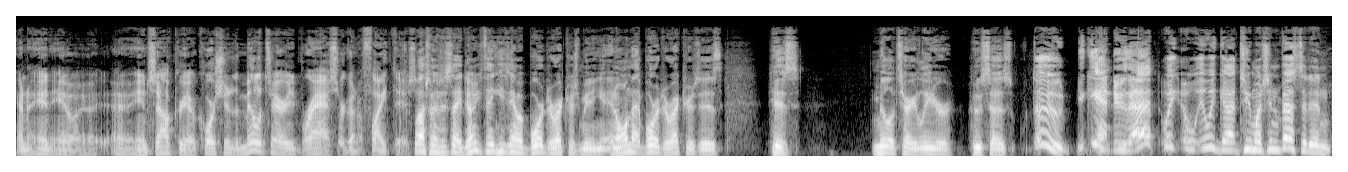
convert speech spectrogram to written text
and and uh, in South Korea, of course, you know, the military brass are going to fight this. Well, I was going to say, don't you think he's going to have a board of directors meeting, and on that board of directors is his military leader who says, "Dude, you can't do that. We we got too much invested in."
